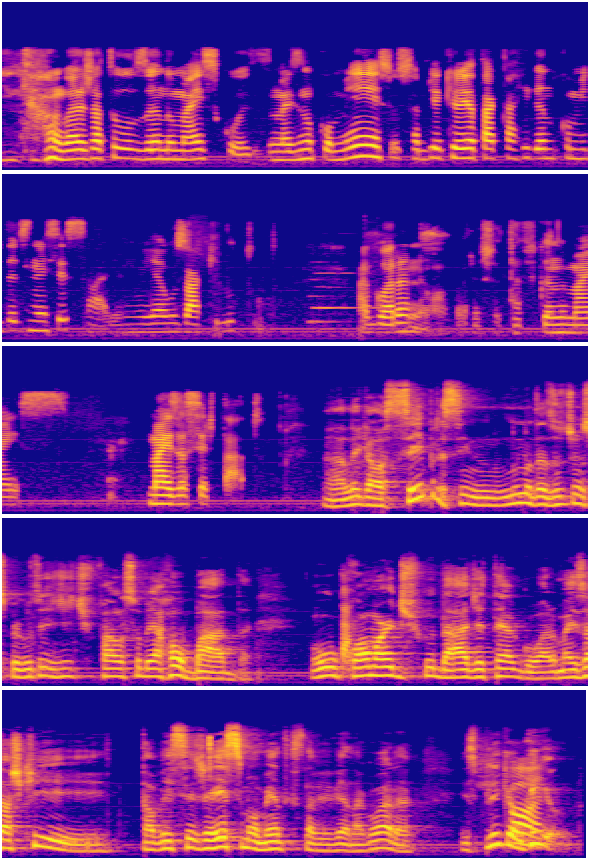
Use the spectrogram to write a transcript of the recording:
Então, agora já estou usando mais coisas. Mas no começo eu sabia que eu ia estar tá carregando comida desnecessária, não ia usar aquilo tudo. Agora não, agora já está ficando mais, mais acertado. Ah, legal. Sempre assim, numa das últimas perguntas a gente fala sobre a roubada. Ou tá. qual a maior dificuldade até agora. Mas eu acho que talvez seja esse momento que você está vivendo agora. Explica Olha, o que.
